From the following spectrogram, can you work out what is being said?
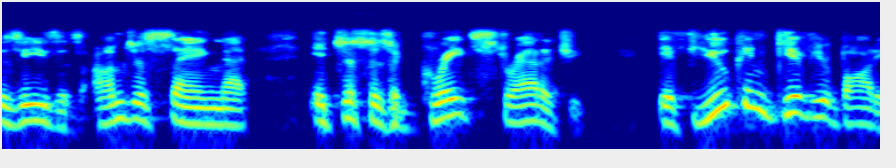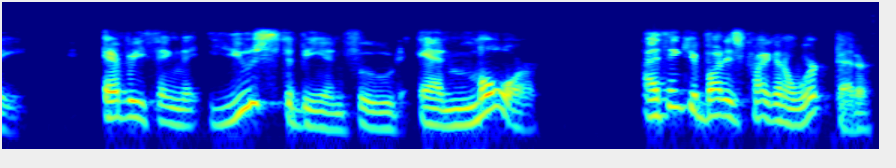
diseases. I'm just saying that it just is a great strategy. If you can give your body everything that used to be in food and more, I think your body's probably going to work better.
